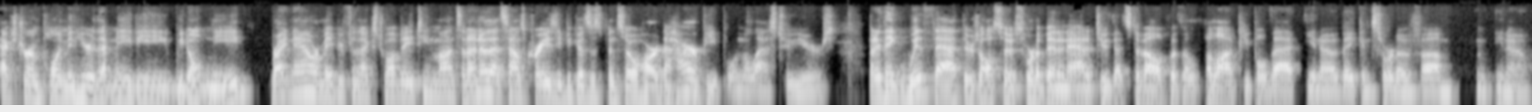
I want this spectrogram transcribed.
extra employment here that maybe we don't need right now or maybe for the next 12 to 18 months and i know that sounds crazy because it's been so hard to hire people in the last two years but i think with that there's also sort of been an attitude that's developed with a, a lot of people that you know they can sort of um, you know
